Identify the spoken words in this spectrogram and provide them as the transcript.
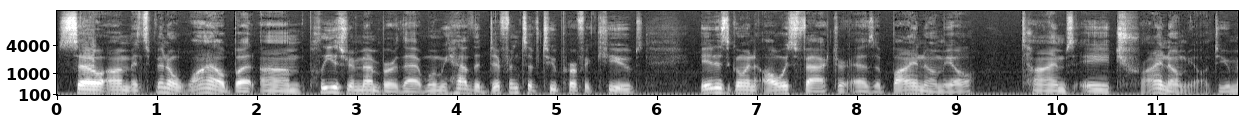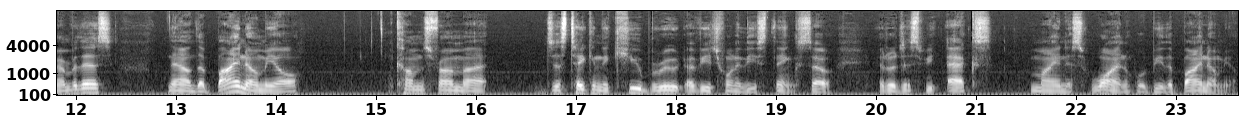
So um, it's been a while, but um, please remember that when we have the difference of two perfect cubes, it is going to always factor as a binomial times a trinomial. Do you remember this? Now the binomial comes from uh, just taking the cube root of each one of these things. So it'll just be x minus 1 will be the binomial.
